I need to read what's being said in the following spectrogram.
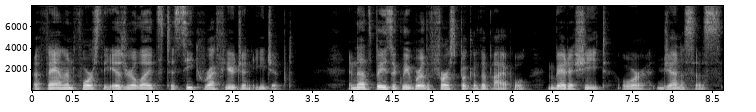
a famine forced the Israelites to seek refuge in Egypt. And that's basically where the first book of the Bible, Bereshit, or Genesis,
